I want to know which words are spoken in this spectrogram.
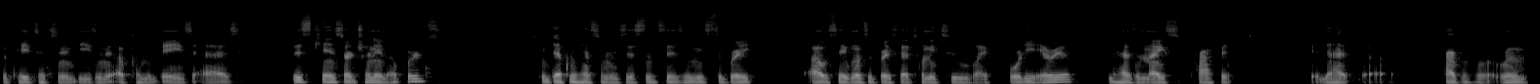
So pay attention to these in the upcoming days as this can start trending upwards. It definitely has some resistances it needs to break. I would say once it breaks that 22 like 40 area, it has a nice profit. It has uh, profit for room.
